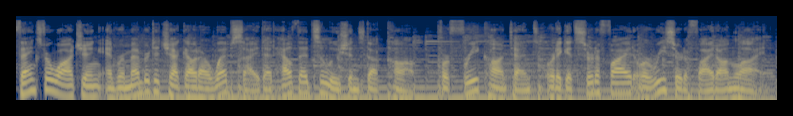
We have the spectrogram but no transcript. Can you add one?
Thanks for watching and remember to check out our website at healthedsolutions.com for free content or to get certified or recertified online.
